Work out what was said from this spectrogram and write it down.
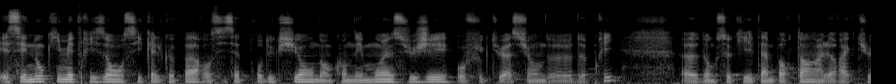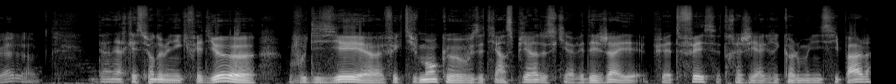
et c'est nous qui maîtrisons aussi quelque part aussi cette production, donc on est moins sujet aux fluctuations de, prix, donc ce qui est important à l'heure actuelle. Dernière question, Dominique Fédieux. Euh, vous disiez euh, effectivement que vous étiez inspiré de ce qui avait déjà pu être fait, cette régie agricole municipale.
